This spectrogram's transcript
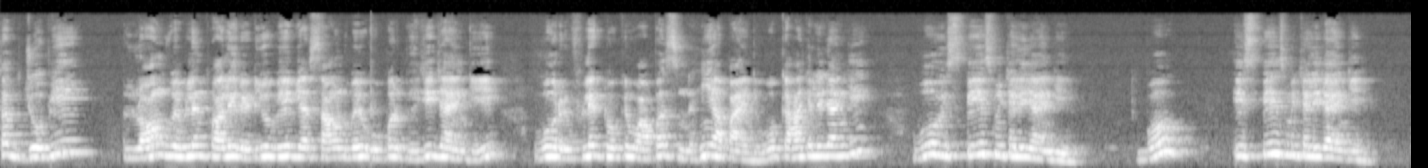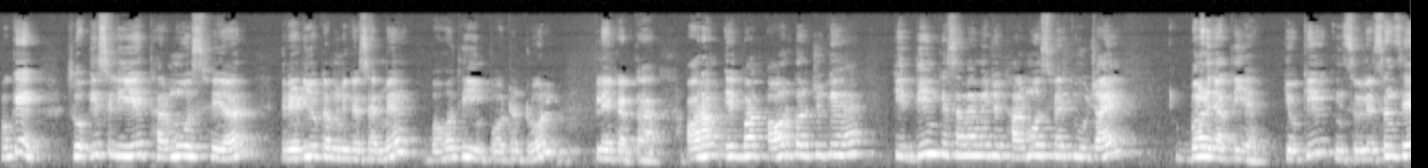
तब जो भी लॉन्ग वेवलेंथ वाली रेडियो वेव या साउंड वेव ऊपर भेजी जाएँगी, वो रिफ्लेक्ट होकर वापस नहीं आ पाएँगी। वो कहा चली जाएँगी? वो स्पेस में चली जाएँगी। वो स्पेस में चली जाएँगी। ओके? सो इसलिए थर्मोस्फेयर रेडियो कम्युनिकेशन में बहुत ही इंपॉर्टेंट रोल प्ले करता है। और हम एक बात और कर चुके हैं कि दिन के समय में जो थर्मोस्फेयर की ऊंचाई बढ़ जाती है, क्योंकि इंसुलेशन से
